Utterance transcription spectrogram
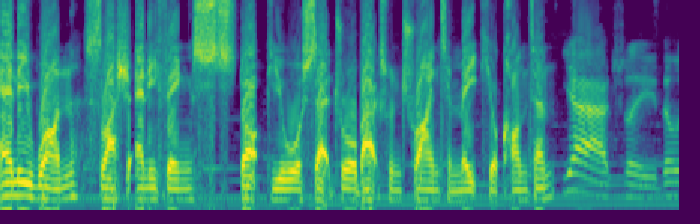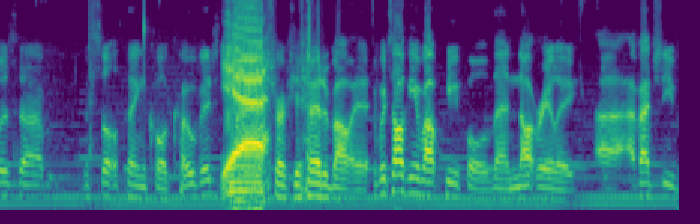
anyone slash anything stop you or set drawbacks when trying to make your content? Yeah, actually, there was um, this sort of thing called COVID. Yeah. Not sure if you heard about it. If we're talking about people, then not really. Uh, I've actually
